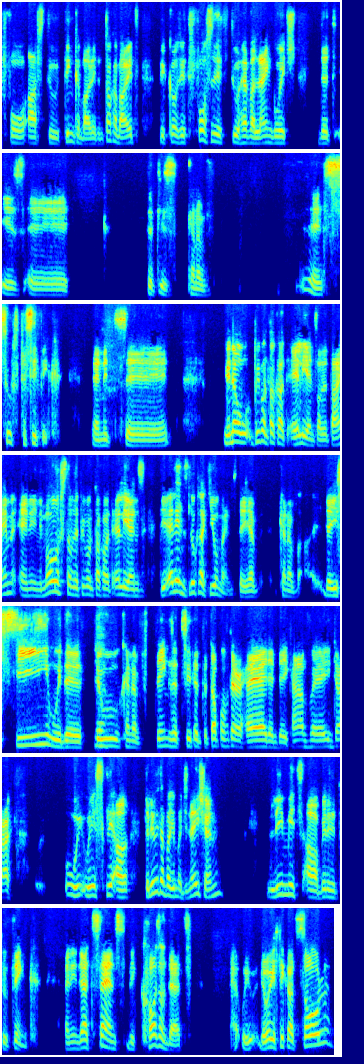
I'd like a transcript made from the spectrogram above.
for us to think about it and talk about it because it forces it to have a language that is uh, that is kind of uh, so specific. And it's uh, you know people talk about aliens all the time and in most of the people talk about aliens the aliens look like humans. They have kind of they see with the two yeah. kind of things that sit at the top of their head and they kind of uh, interact we basically are the limit of our imagination limits our ability to think and in that sense because of that we, the way you think about soul,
